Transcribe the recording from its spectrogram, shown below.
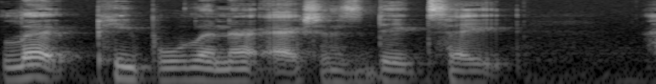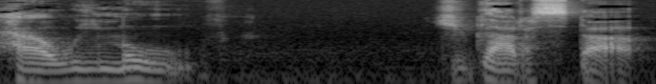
let people and their actions dictate how we move. You gotta stop.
